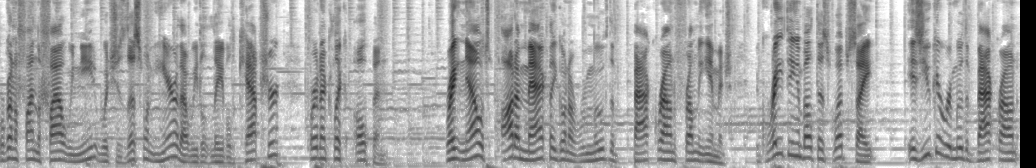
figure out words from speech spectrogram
We're going to find the file we need, which is this one here that we labeled capture. We're going to click open. Right now, it's automatically going to remove the background from the image. The great thing about this website is you can remove the background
